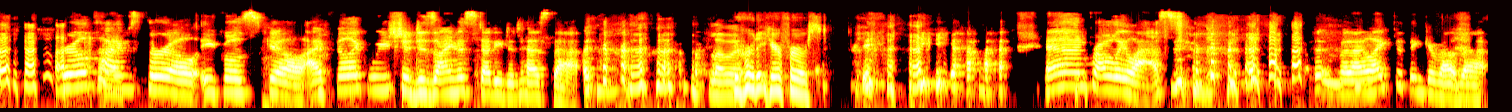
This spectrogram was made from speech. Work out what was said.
drill times thrill equals skill. I feel like we should design a study to test that. Love it. You heard it here first. yeah. And probably last. but I like to think about that.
